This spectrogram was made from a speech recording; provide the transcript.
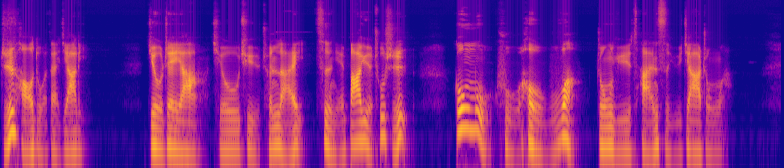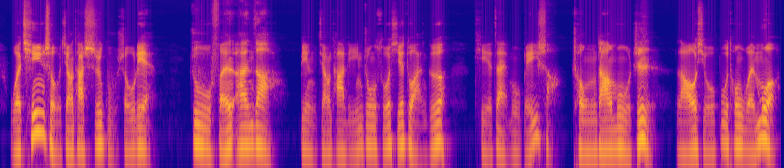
只好躲在家里。就这样，秋去春来。次年八月初十，公墓苦候无望，终于惨死于家中啊！我亲手将他尸骨收敛，筑坟安葬，并将他临终所写短歌贴在墓碑上，充当墓志。老朽不通文墨，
